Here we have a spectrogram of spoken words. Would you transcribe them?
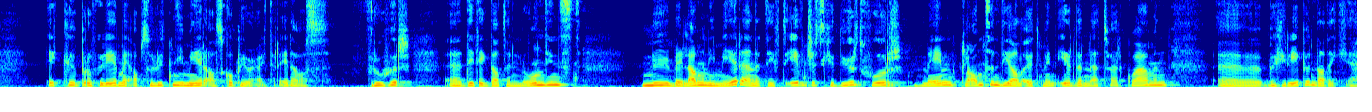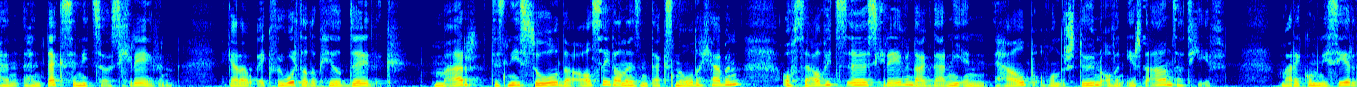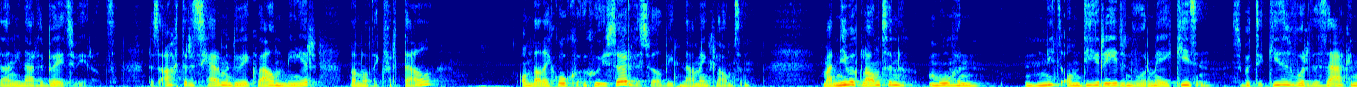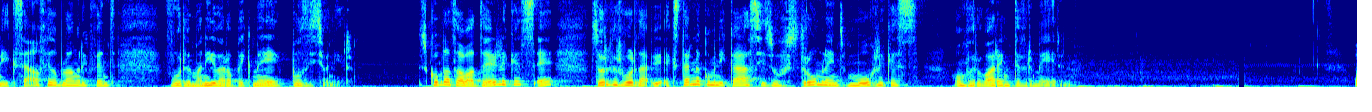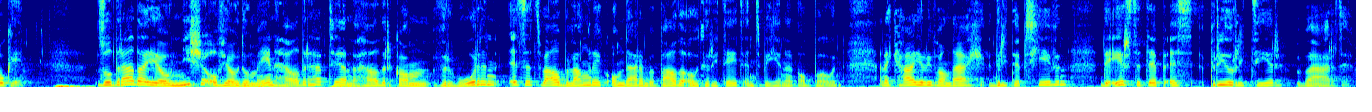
ik profileer mij absoluut niet meer als copywriter. Dat was vroeger, uh, deed ik dat in loondienst. Nu bij lang niet meer. En het heeft eventjes geduurd voor mijn klanten, die al uit mijn eerder netwerk kwamen, uh, begrepen dat ik hun teksten niet zou schrijven. Ik, ik verwoord dat ook heel duidelijk. Maar het is niet zo dat als zij dan eens een tekst nodig hebben of zelf iets uh, schrijven, dat ik daar niet in help of ondersteun of een eerste aanzet geef. Maar ik communiceer dat niet naar de buitenwereld. Dus achter de schermen doe ik wel meer dan wat ik vertel, omdat ik ook een goede service wil bieden aan mijn klanten. Maar nieuwe klanten mogen niet om die reden voor mij kiezen. Ze moeten kiezen voor de zaken die ik zelf heel belangrijk vind, voor de manier waarop ik mij positioneer. Dus ik dat dat wat duidelijk is. Hè. Zorg ervoor dat uw externe communicatie zo gestroomlijnd mogelijk is om verwarring te vermijden. Oké, Zodra dat je jouw niche of jouw domein helder hebt en dat helder kan verwoorden, is het wel belangrijk om daar een bepaalde autoriteit in te beginnen opbouwen. En ik ga jullie vandaag drie tips geven. De eerste tip is prioriteer waarde.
